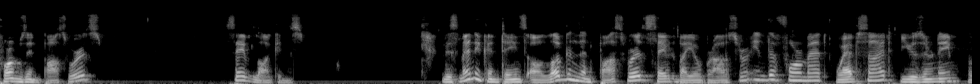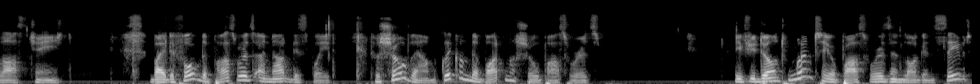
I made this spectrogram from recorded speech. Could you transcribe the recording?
Forms and Passwords, Saved Logins. This menu contains all logins and passwords saved by your browser in the format website username last changed. By default, the passwords are not displayed. To show them, click on the button Show passwords. If you don't want your passwords and logins saved,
